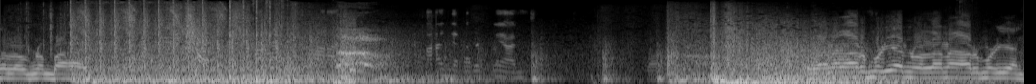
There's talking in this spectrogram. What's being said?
Nasa loob ng. armor yan, wala nang armor yan.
